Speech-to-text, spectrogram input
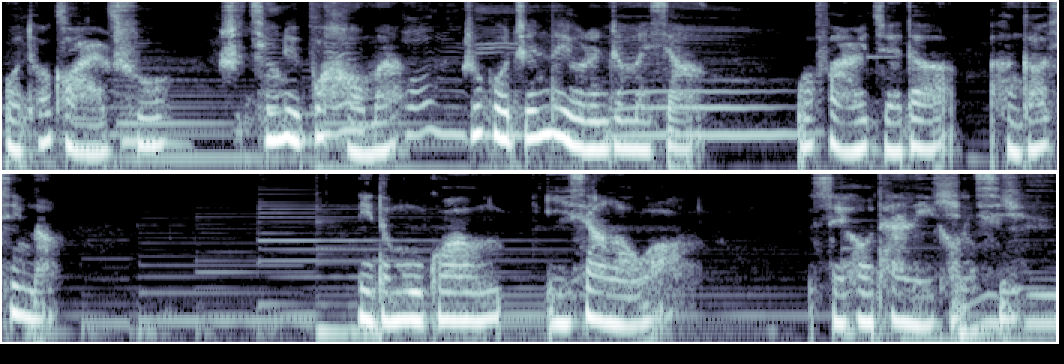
我脱口而出：“是情侣不好吗？”如果真的有人这么想，我反而觉得很高兴呢。你的目光移向了我，随后叹了一口气：“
